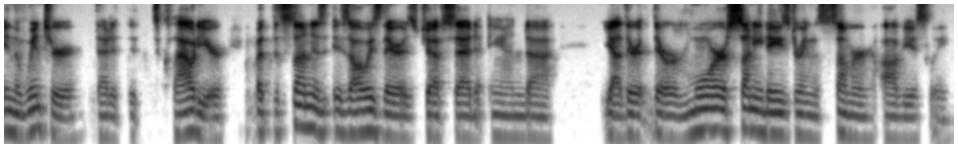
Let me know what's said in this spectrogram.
in the winter, that it, it's cloudier, but the sun is, is always there, as Jeff said. And uh, yeah, there, there are more sunny days during the summer, obviously.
